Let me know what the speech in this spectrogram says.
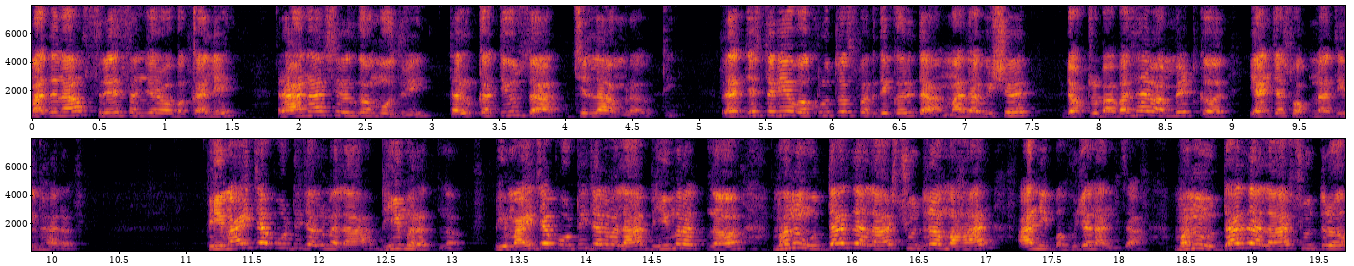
माझं नाव श्रेय संजयराव बकाले राहणार शिरसगाव मोजरी तालुका तिवसा जिल्हा अमरावती. राज्यस्तरीय वक्तृत्व स्पर्धेकरिता माझा विषय डॉक्टर बाबासाहेब आंबेडकर यांच्या स्वप्नातील भारत. भीमाईच्या पोटी जन्मला भीमरत्न. भीमाईच्या पोटी जन्मला भीमरत्न म्हणून उद्धार झाला शूद्र महार आणि बहुजनांचा. म्हणून उद्धार झाला शूद्र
